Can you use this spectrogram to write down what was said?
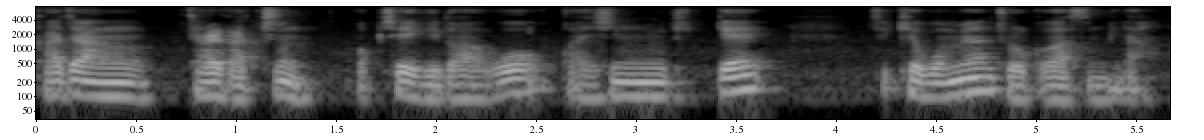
가장 잘 갖춘 업체이기도 하고 관심 깊게 지켜보면 좋을 것 같습니다.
